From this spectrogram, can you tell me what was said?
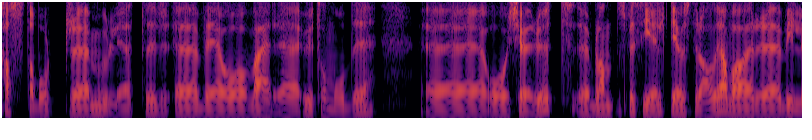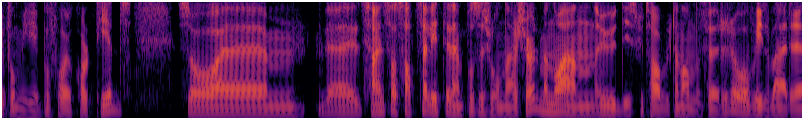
kasta bort muligheter ved å være utålmodig og kjøre ut. Blant, spesielt i Australia var ville for mye på for kort tid. Så eh, Science har satt seg litt i den posisjonen her sjøl, men nå er han udiskutabelt en andrefører og vil være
